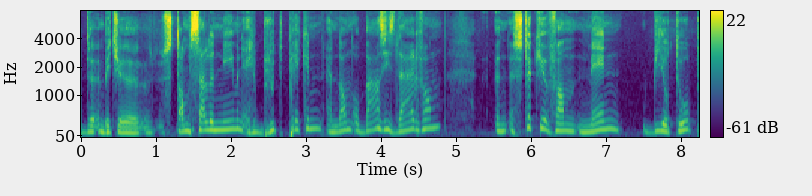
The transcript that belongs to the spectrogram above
de, een beetje stamcellen nemen, eigen bloed prikken, en dan op basis daarvan een, een stukje van mijn biotoop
